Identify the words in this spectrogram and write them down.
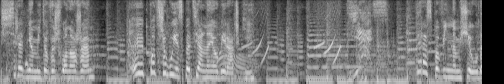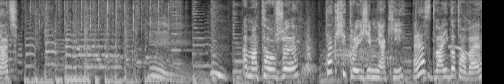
średnio mi to wyszło nożem. Y, Potrzebuję specjalnej obieraczki. Teraz powinno mi się udać. Amatorzy, tak się kroi ziemniaki. Raz, dwa i gotowe.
